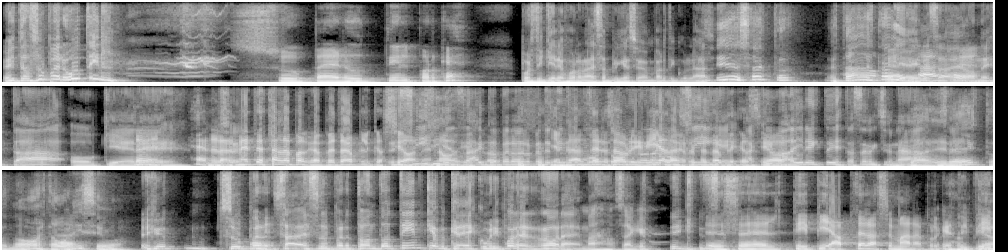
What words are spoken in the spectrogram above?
Está súper útil. Súper útil, ¿por qué? Por si quieres borrar esa aplicación en particular. Sí, exacto. Está, Ah, está bien. ¿Quieres Ah, saber dónde está o Sí, quieres... generalmente está en la carpeta de aplicaciones. Sí, ¿no? exacto, pero de repente tienes un hacer eso montón no abriría la carpeta de. Aquí aplicaciones. va directo y está seleccionado. O sea, directo. No, está buenísimo. Súper, ¿sabes? Súper tonto tip que, que descubrí por error, además. O sea, que... que- Ese es el tip y app de la semana, porque es un Tip y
